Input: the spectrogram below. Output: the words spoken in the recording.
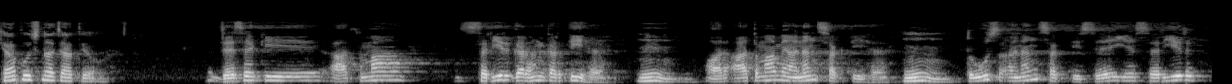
क्या पूछना चाहते हो? जैसे कि आत्मा शरीर ग्रहण करती है हम्म। और आत्मा में अनंत शक्ति है हम्म। तो उस अनंत शक्ति से ये शरीर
